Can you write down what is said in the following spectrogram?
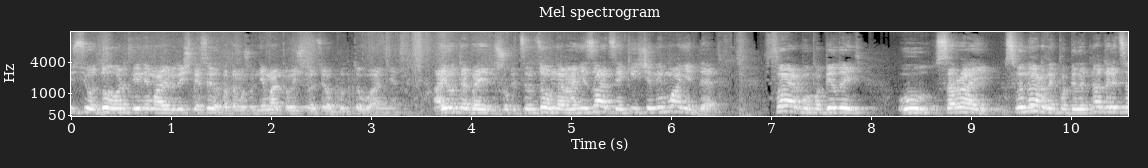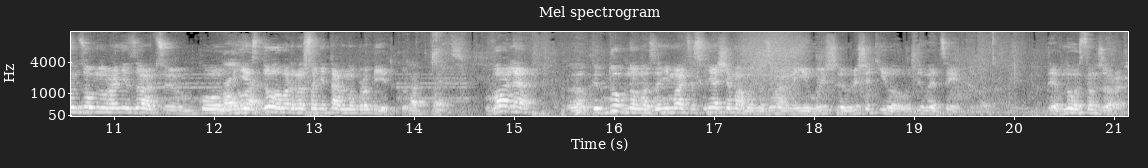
все, договор твій не має юридичної сили, тому що немає екологічного цього обґрунтування. А й у тебе, щоб ліцензована організація, яких ще немає ніде, ферму побілить, у сарай свинарник побілить, треба ліцензовну організацію, у кого є договор на санітарну обробітку. Капець. Валя е, під Дубном займається свиняча мама, називаємо її в Решетіло, де в Нових Санжарах.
